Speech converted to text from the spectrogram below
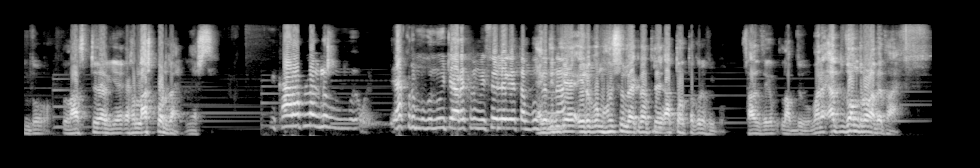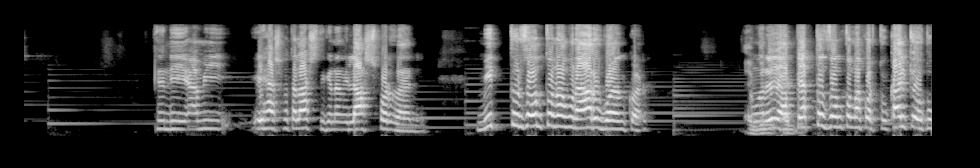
কিন্তু লাস্টে আর কি এখন লাস্ট পর্যায়ে নিয়ে আসছি। খারাপ লাগল এক রুম উইটা আরেক রুমে চলে গেতাম বুঝেন না। এরকম হয়েছিল এক রাত্রে আত্মহত্যা করে ফেলব সাথে থেকে লাভ দেবো। মানে এত যন্ত্রণা ব্যথায় মানে আমি এই হাসপাতালে আসছি কেন আমি লাশ পর্যায়ে মৃত্যুর যন্ত্রণা মনে হয় আরও ভয়ঙ্কর। আমার এই হাতে যন্ত্রণা করতো কালকেও তো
